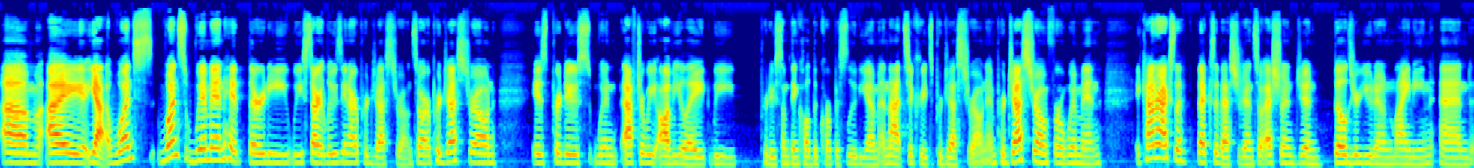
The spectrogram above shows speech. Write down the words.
um, I yeah, once once women hit 30, we start losing our progesterone. So our progesterone is produced when after we ovulate, we produce something called the corpus luteum, and that secretes progesterone. And progesterone for women, it counteracts the effects of estrogen. So estrogen builds your uterine lining, and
